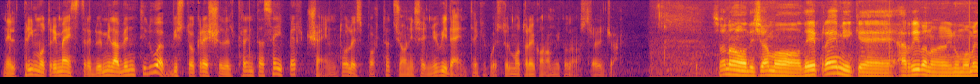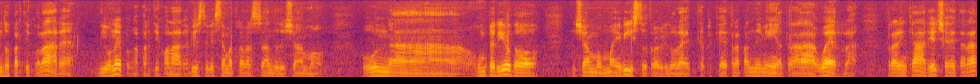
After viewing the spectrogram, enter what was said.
nel primo trimestre 2022 ha visto crescere del 36% le esportazioni, segno evidente che questo è il motore economico della nostra regione. Sono diciamo, dei premi che arrivano in un momento particolare, di un'epoca particolare, visto che stiamo attraversando diciamo, una, un periodo diciamo, mai visto, tra virgolette, perché tra pandemia, tra guerra, tra rincari, eccetera,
